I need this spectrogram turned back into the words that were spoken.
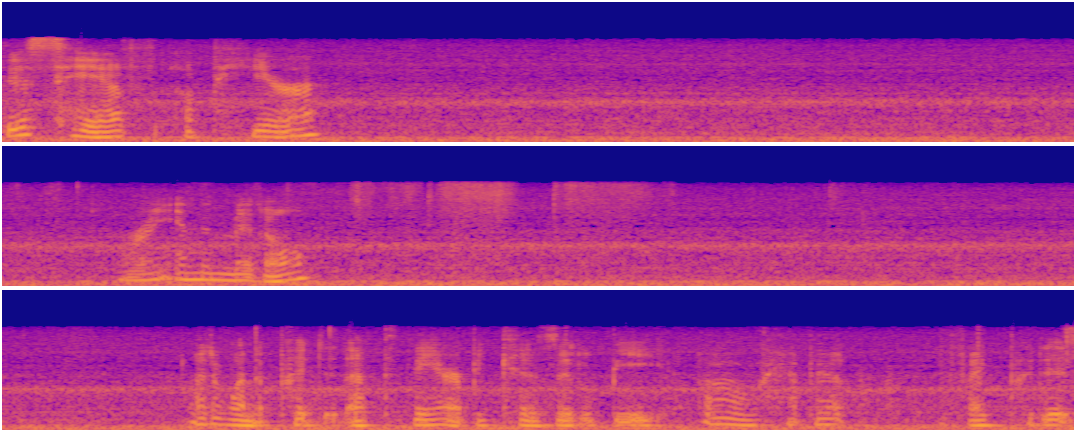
this half up here right in the middle I don't want to put it up there because it'll be, oh, how about if I put it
